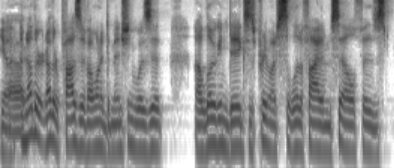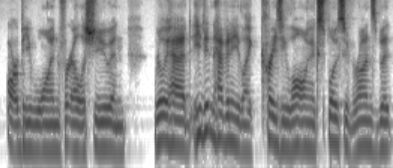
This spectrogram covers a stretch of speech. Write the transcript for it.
Yeah, uh, another another positive I wanted to mention was that uh, Logan Diggs has pretty much solidified himself as RB one for LSU, and really had he didn't have any like crazy long explosive runs, but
